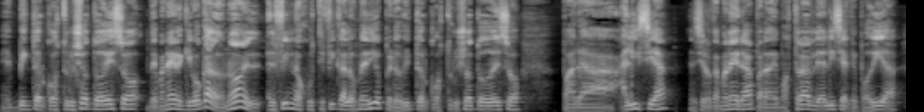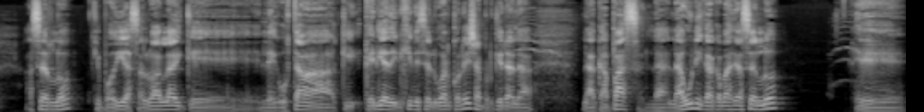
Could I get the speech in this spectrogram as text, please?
eh, Víctor construyó todo eso de manera equivocada, ¿no? El, el, film no justifica los medios, pero Víctor construyó todo eso para Alicia, en cierta manera, para demostrarle a Alicia que podía hacerlo, que podía salvarla y que le gustaba, que quería dirigir ese lugar con ella porque era la, la capaz, la, única capaz de hacerlo, eh,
